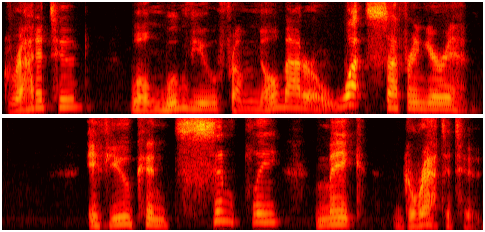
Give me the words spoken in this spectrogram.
Gratitude will move you from no matter what suffering you're in. If you can simply make gratitude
